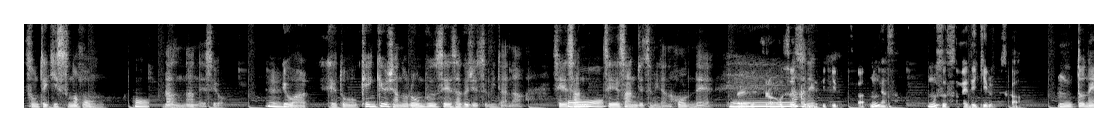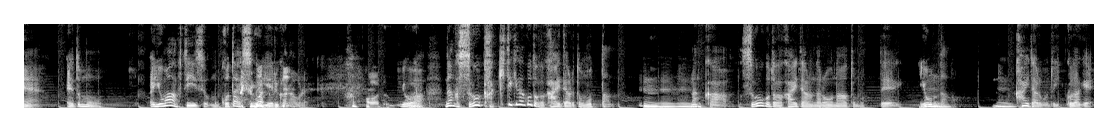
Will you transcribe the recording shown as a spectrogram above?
そのテキストの本ほななんですよ。う。うん要は、えっ、と、研究者の論文制作術みたいな、生お産、ー生産術みたいな本で、へこれそれおすえ。すめできるんですか？皆さん。んおすすめできるんですか？うんとね、えっ、ともう、読まなくていいですよ。もう答えすぐ言えるから、俺。要は、なんかすごい画期的なことが書いてあると思ったの。うんうんうん。なんか、すごいことが書いてあるんだろうなと思って、読んだの。うん書いてあること一個だけ。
